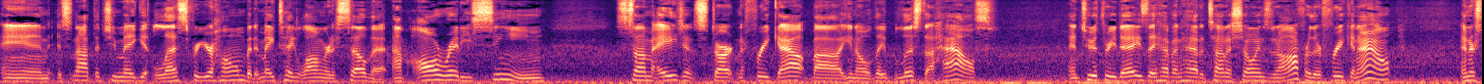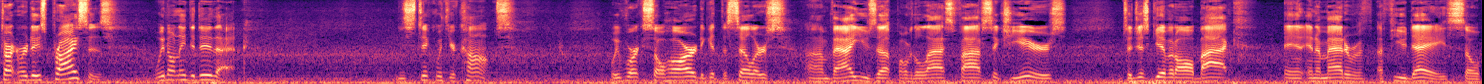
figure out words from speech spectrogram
And it's not that you may get less for your home, but it may take longer to sell that. I'm already seeing some agents starting to freak out by, you know, they list a house and two or three days they haven't had a ton of showings and offer. They're freaking out and they're starting to reduce prices. We don't need to do that. You stick with your comps. We've worked so hard to get the sellers' um, values up over the last five, six years to just give it all back in, in, a matter of a few days. So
